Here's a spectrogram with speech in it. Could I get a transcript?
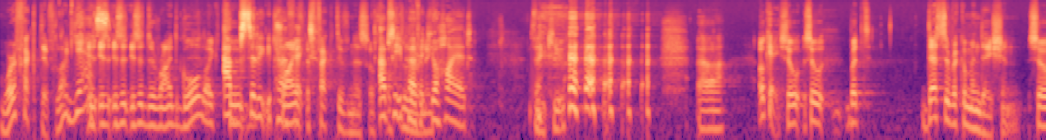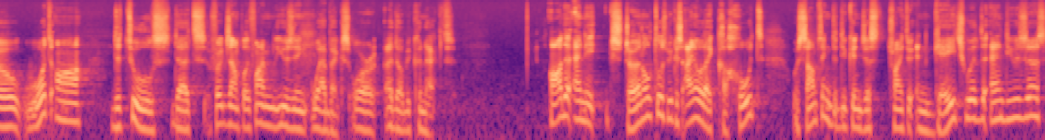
more effective. Like, Yes. is, is, is it is it the right goal? Like, to Absolutely drive perfect. effectiveness of Absolutely of perfect. learning? You're hired. Thank you. uh, okay, so so but that's the recommendation. So what are the tools that, for example, if I'm using WebEx or Adobe Connect, are there any external tools? Because I know like Kahoot or something that you can just try to engage with the end users.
